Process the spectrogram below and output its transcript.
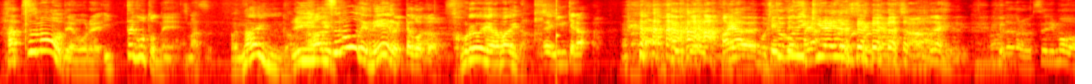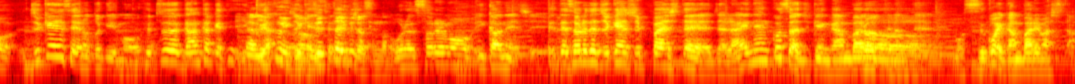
初詣俺行ったことねえまず。あないんだ。えー初詣ねえの行ったこと。それはやばいな。え陰キャラ。早っもう人混み嫌いな時点で私危ないだから普通にもう受験生の時も普通願かけて行くやん行く行く受験生。絶対行くじゃんそんなの。俺それも行かねえし。でそれで受験失敗してじゃあ来年こそは受験頑張ろうってなってもうすごい頑張りました、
